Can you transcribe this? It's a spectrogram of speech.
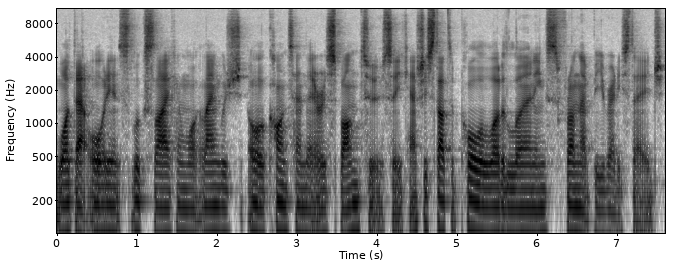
what that audience looks like and what language or content they respond to. So you can actually start to pull a lot of learnings from that be ready stage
